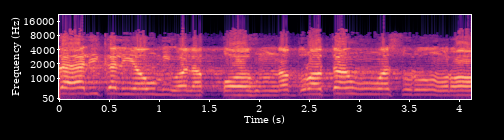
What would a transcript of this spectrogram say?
ذلك اليوم ولقاهم نضرة وسرورا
